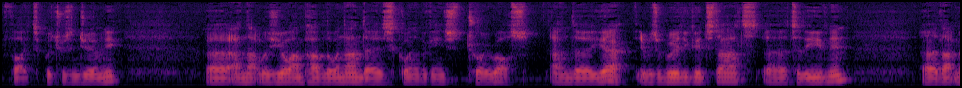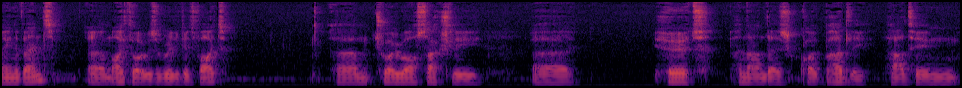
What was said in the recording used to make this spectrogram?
fight, which was in Germany. Uh, and that was Yoan Pablo Hernandez going up against Troy Ross. And uh, yeah, it was a really good start uh, to the evening, uh, that main event. Um, I thought it was a really good fight. Um, Troy Ross actually uh, hurt Hernandez quite badly, had him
